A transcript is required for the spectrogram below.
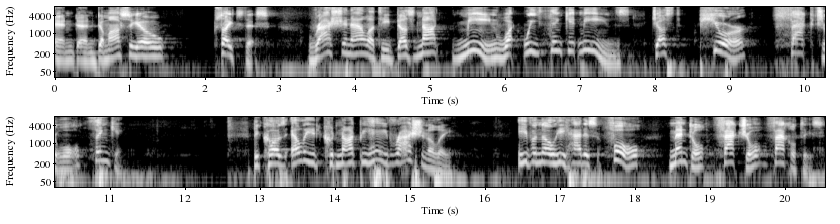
and, and Damasio cites this, rationality does not mean what we think it means, just pure factual thinking. Because Elliot could not behave rationally, even though he had his full mental, factual faculties.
